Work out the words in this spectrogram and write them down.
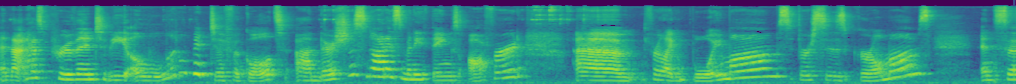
and that has proven to be a little bit difficult. Um, there's just not as many things offered um, for like boy moms versus girl moms. And so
